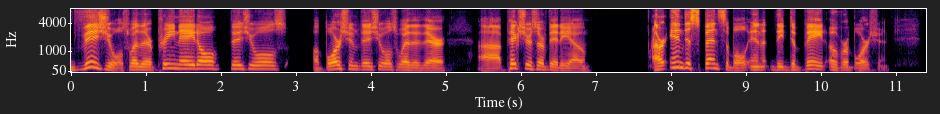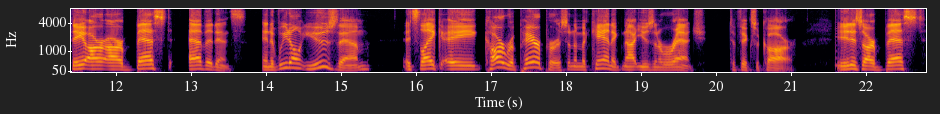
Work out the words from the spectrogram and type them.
visuals, whether they're prenatal visuals, abortion visuals, whether they're uh, pictures or video, are indispensable in the debate over abortion. They are our best evidence. And if we don't use them, it's like a car repair person, a mechanic not using a wrench to fix a car. It is our best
